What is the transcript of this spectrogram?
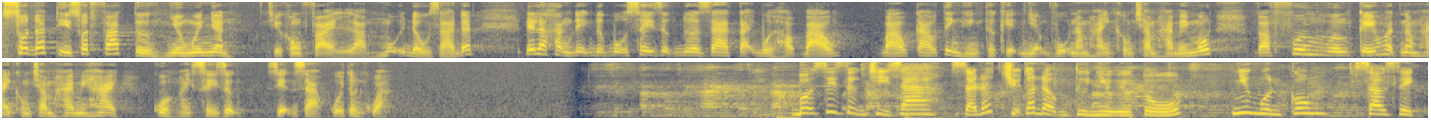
Sốt đất thì xuất phát từ nhiều nguyên nhân, chứ không phải là mỗi đầu giá đất. Đây là khẳng định được Bộ Xây dựng đưa ra tại buổi họp báo báo cáo tình hình thực hiện nhiệm vụ năm 2021 và phương hướng kế hoạch năm 2022 của ngành xây dựng diễn ra cuối tuần qua. Bộ Xây dựng chỉ ra giá đất chịu tác động từ nhiều yếu tố như nguồn cung, giao dịch,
